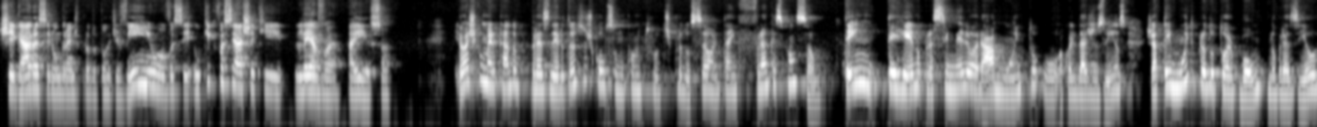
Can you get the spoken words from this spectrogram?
chegar a ser um grande produtor de vinho, ou você, o que que você acha que leva a isso? Eu acho que o mercado brasileiro, tanto de consumo quanto de produção, está em franca expansão tem terreno para se melhorar muito a qualidade dos vinhos. Já tem muito produtor bom no Brasil.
